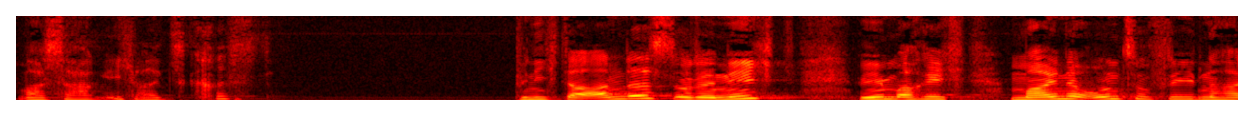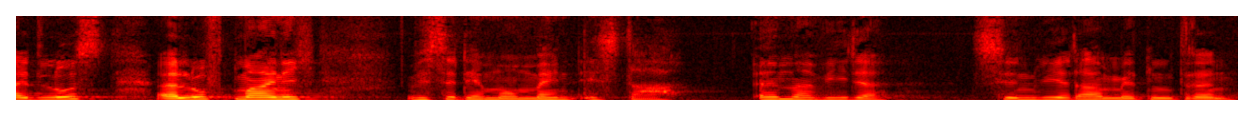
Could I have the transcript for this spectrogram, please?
Was sage ich als Christ? Bin ich da anders oder nicht? Wie mache ich meiner Unzufriedenheit Lust, äh, Luft, meine ich? Wisst ihr, der Moment ist da. Immer wieder sind wir da mittendrin.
